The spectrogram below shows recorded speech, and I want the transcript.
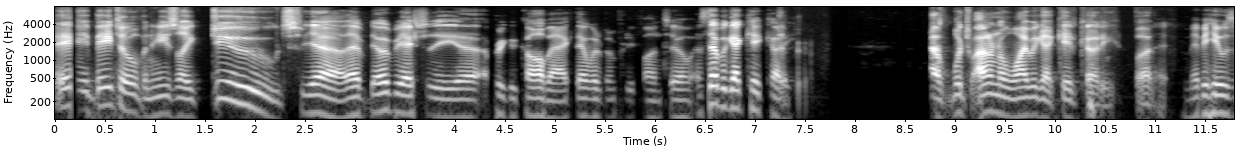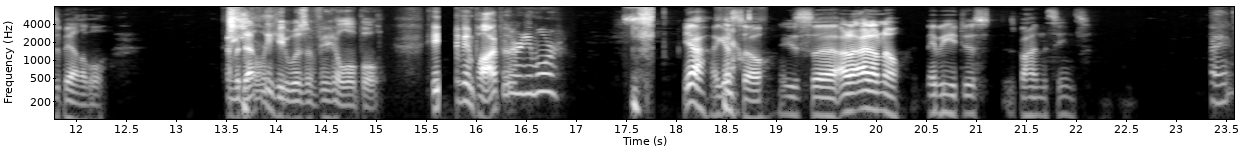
"Hey, Beethoven." He's like, "Dudes." yeah that, that would be actually uh, a pretty good callback that would have been pretty fun too instead we got kid cudi Uh, which I don't know why we got Kid Cudi, but maybe he was available evidently he was available. He's even popular anymore. yeah i guess so he's uh I, I don't know maybe he just is behind the scenes Right.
